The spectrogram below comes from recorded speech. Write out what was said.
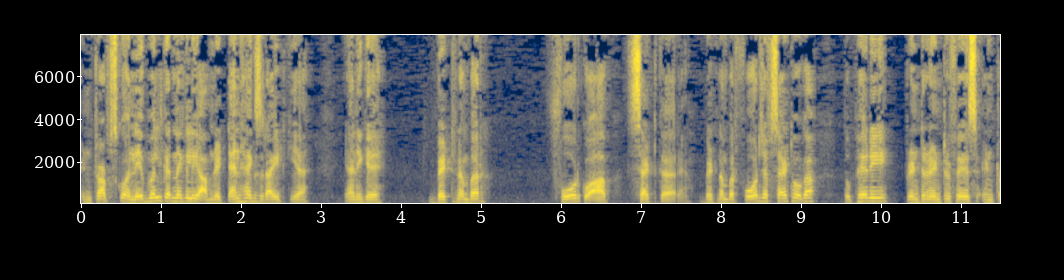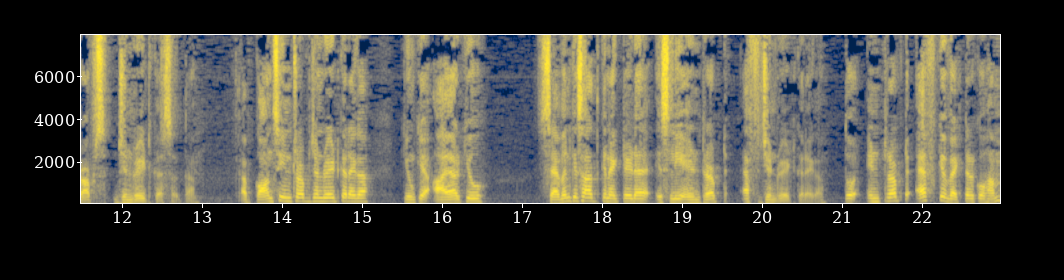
انٹرپٹس کو انیبل کرنے کے لیے آپ نے ٹین ہیگز رائٹ کیا یعنی کہ بٹ نمبر فور کو آپ سیٹ کر رہے ہیں۔ بٹ نمبر فور جب سیٹ ہوگا تو پھر ہی پرنٹر انٹرفیس انٹرپٹس جنریٹ کر سکتا اب کون سی انٹرپٹ جنریٹ کرے گا؟ کیونکہ آئی آر کیو سیون کے ساتھ کنیکٹڈ ہے، اس لیے انٹرپٹ ایف جنریٹ کرے گا۔ تو انٹرپٹ ایف کے ویکٹر کو ہم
